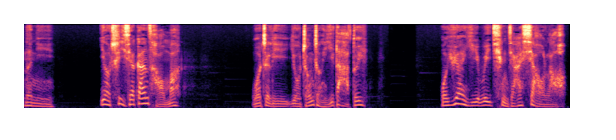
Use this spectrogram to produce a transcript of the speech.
那你要吃一些干草吗？我这里有整整一大堆，我愿意为亲家效劳。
